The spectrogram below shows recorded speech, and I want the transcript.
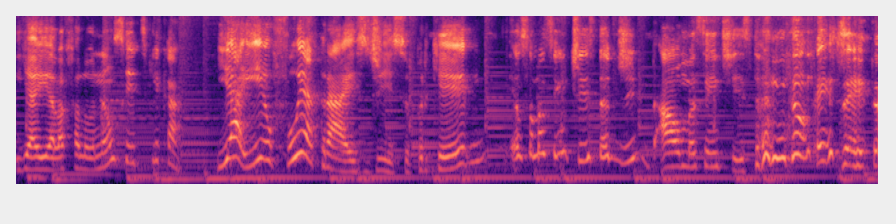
E aí ela falou: não sei te explicar. E aí eu fui atrás disso, porque eu sou uma cientista de alma cientista, não tem jeito.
